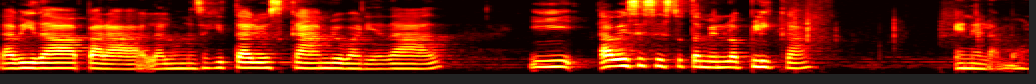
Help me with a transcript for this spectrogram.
la vida para la luna Sagitario es cambio, variedad y a veces esto también lo aplica en el amor.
